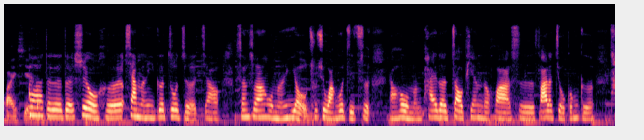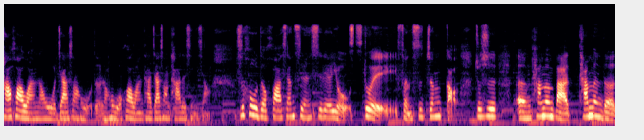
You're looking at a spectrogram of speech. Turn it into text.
画一些啊，对对对，是有和厦门一个作者叫酸酸，我们有出去玩过几次，然后我们拍的照片的话是发了九宫格，他画完，然后我加上我的，然后我画完，他加上他的形象。之后的话，三次元系列有对粉丝征稿，就是，嗯，他们把他们的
